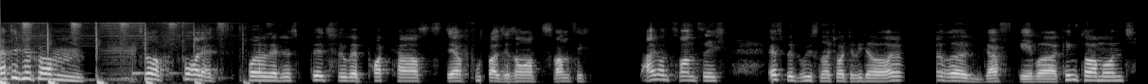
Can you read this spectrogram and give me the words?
Herzlich willkommen zur vorletzten Folge des Pilzvögel Podcasts der Fußballsaison 2021. Es begrüßen euch heute wieder eure Gastgeber King Tormund.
